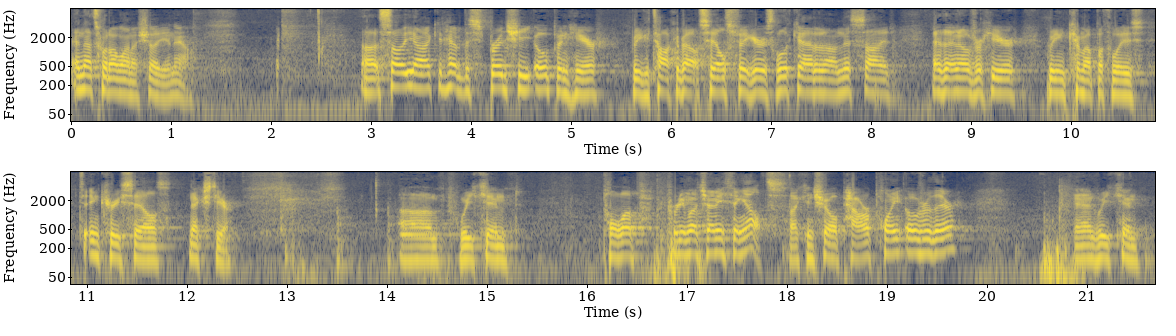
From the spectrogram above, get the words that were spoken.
And that's what I want to show you now. Uh, so, you know, I can have the spreadsheet open here. We can talk about sales figures, look at it on this side, and then over here, we can come up with ways to increase sales next year. Um, we can pull up pretty much anything else. I can show a PowerPoint over there, and we can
